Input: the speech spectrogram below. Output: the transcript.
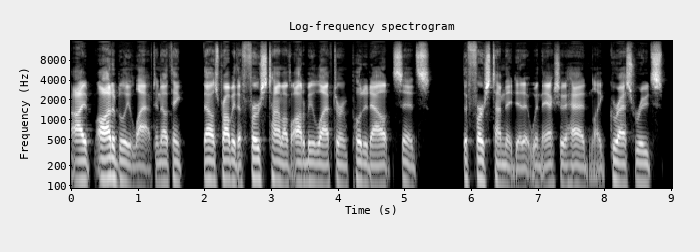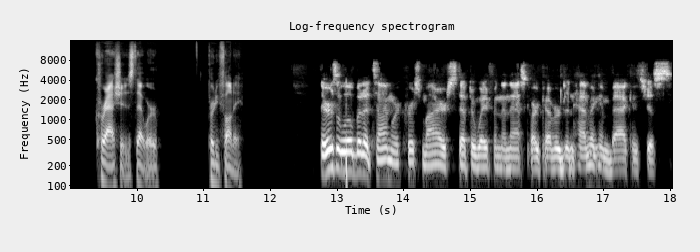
I audibly laughed and I think that was probably the first time I've audibly laughed during put it out since the first time they did it when they actually had like grassroots crashes that were pretty funny. There was a little bit of time where Chris Myers stepped away from the NASCAR coverage, and having him back is just,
